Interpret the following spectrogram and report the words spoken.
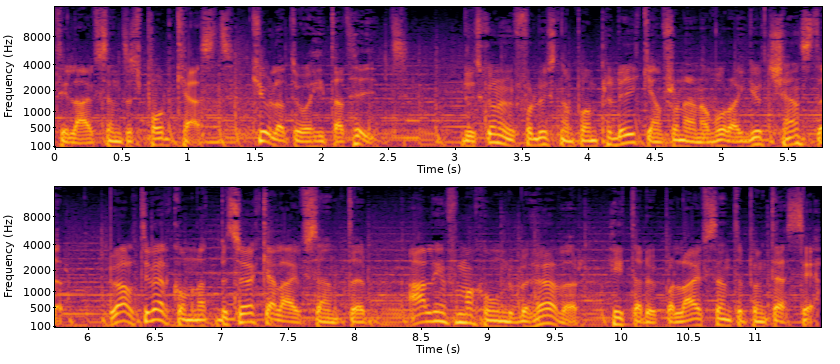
till Life Centers podcast. Kul att du har hittat hit. Du ska nu få lyssna på en predikan från en av våra gudstjänster. Du är alltid välkommen att besöka Life Center. All information du behöver hittar du på lifecenter.se.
